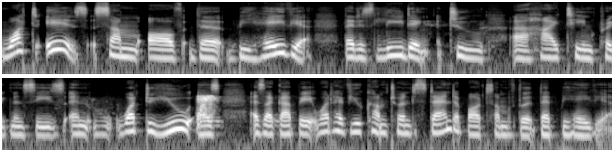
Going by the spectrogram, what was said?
what is some of the behavior that is leading to uh, high teen pregnancies? And what do you as as agape what have you come to understand about some of the, that behavior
